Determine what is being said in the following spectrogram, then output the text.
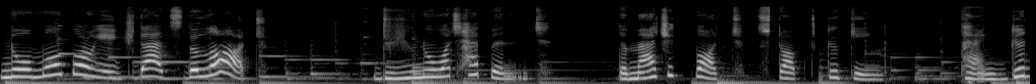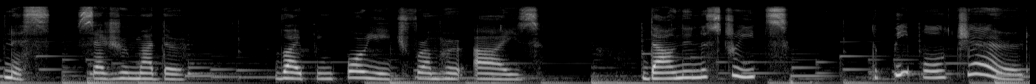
No more porridge, that's the lot. Do you know what happened? The magic pot stopped cooking. Thank goodness, said her mother. wiping porridge from her eyes. Down in the streets, the people cheered.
